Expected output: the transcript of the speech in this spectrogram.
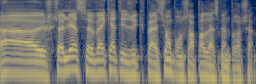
Euh, je te laisse vaquer à tes occupations puis on s'en reparle la semaine prochaine.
